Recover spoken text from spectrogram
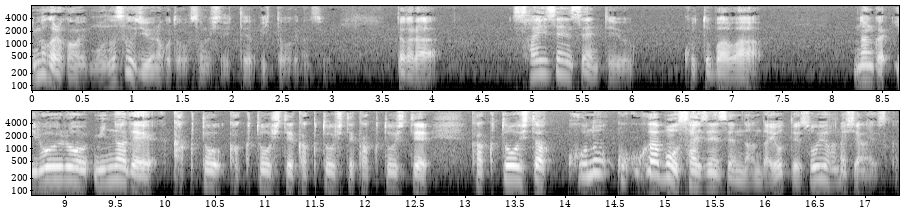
今から考えてものすごい重要なことをその人言って言ったわけなんですよ。だから最前線っていう言葉はなんかいろいろみんなで格闘格闘して格闘して格闘して格闘したこのここがもう最前線なんだよってそういう話じゃないですか。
